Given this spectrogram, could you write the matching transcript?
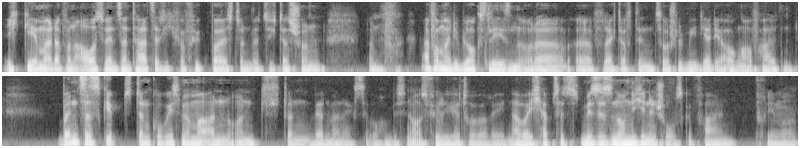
ich gehe mal davon aus, wenn es dann tatsächlich verfügbar ist, dann wird sich das schon dann einfach mal die Blogs lesen oder äh, vielleicht auf den Social Media die Augen aufhalten. Wenn es das gibt, dann gucke ich es mir mal an und dann werden wir nächste Woche ein bisschen ausführlicher drüber reden. Aber ich habe es jetzt, mir ist es noch nicht in den Schoß gefallen. Prima.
